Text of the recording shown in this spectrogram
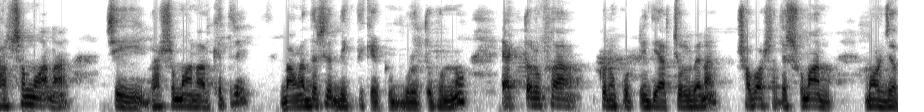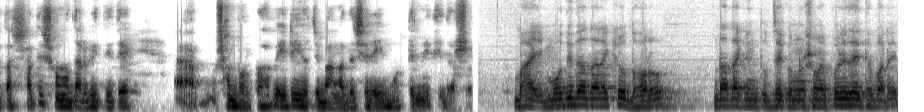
ভারসাম্য আনা, সেই ভারসাম্য আনার ক্ষেত্রে বাংলাদেশের দিক থেকে খুব গুরুত্বপূর্ণ। একতরফা কোনো কূটনীতি আর চলবে না। সবার সাথে সমান মর্যাদার সাথে সমতার ভিত্তিতে সম্পর্ক হবে। এটাই হচ্ছে বাংলাদেশের এই মুহূর্তের নীতি দর্শক। ভাই, মোদি দাদারে কেউ ধরো, দাদা কিন্তু যে কোনো সময় পড়ে যাইতে পারে,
